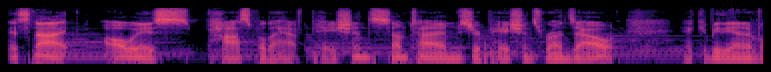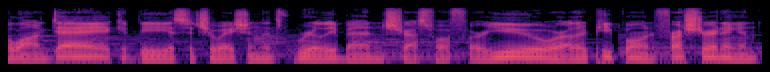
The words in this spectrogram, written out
it's not always possible to have patience. Sometimes your patience runs out. It could be the end of a long day. It could be a situation that's really been stressful for you or other people and frustrating and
